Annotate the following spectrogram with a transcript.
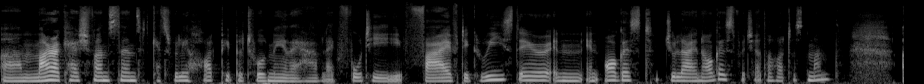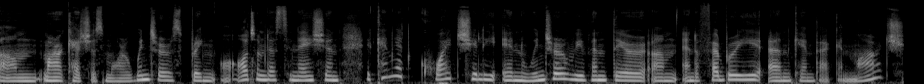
um, Marrakesh, for instance, it gets really hot. People told me they have like 45 degrees there in, in August, July and August, which are the hottest months. Um, Marrakesh is more a winter, spring, or autumn destination. It can get quite chilly in winter. We went there um, end of February and came back in March.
